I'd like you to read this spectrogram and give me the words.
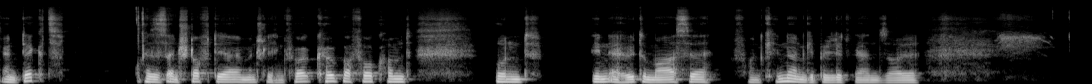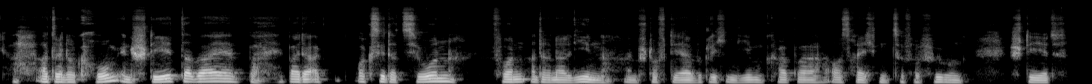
entdeckt. Es ist ein Stoff, der im menschlichen Körper vorkommt und in erhöhtem Maße von Kindern gebildet werden soll. Adrenochrom entsteht dabei bei, der Oxidation von Adrenalin, einem Stoff, der wirklich in jedem Körper ausreichend zur Verfügung steht.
